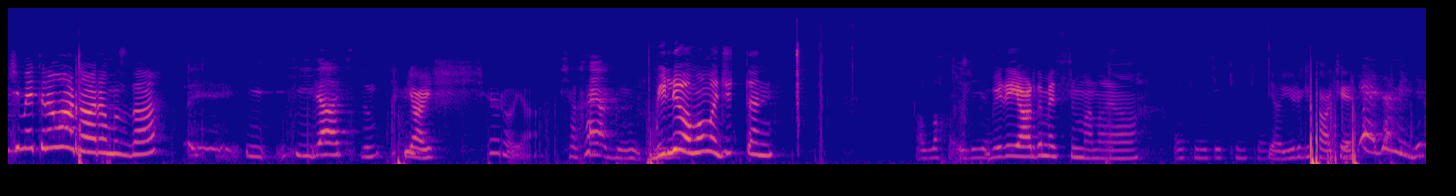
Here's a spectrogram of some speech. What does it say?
2 metre vardı aramızda. Hi- Hile açtım. Ya Şero ya. Şaka yaptım. Biliyorum ama cidden Allah ölüyor. biri yardım etsin bana ya. Etmeyecek kimse. Ya yürü git AK. Edemeyecek.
